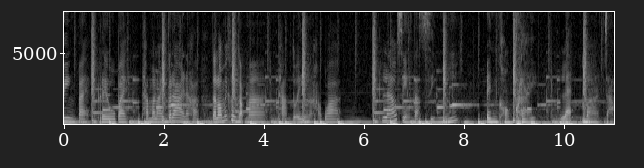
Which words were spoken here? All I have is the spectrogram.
วิ่งไปเร็วไปทำอะไรก็ได้นะคะ แต่เราไม่เคยกลับมาถามตัวเองอะค่ะว่า แล้วเสียงตัดสินนี้เป็นของใครและมาจาก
